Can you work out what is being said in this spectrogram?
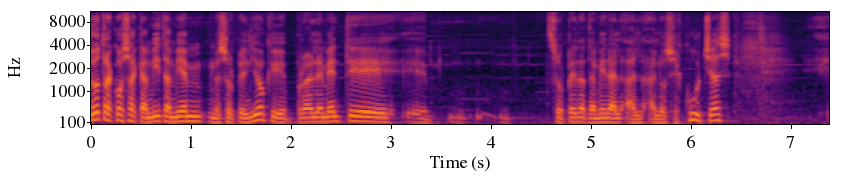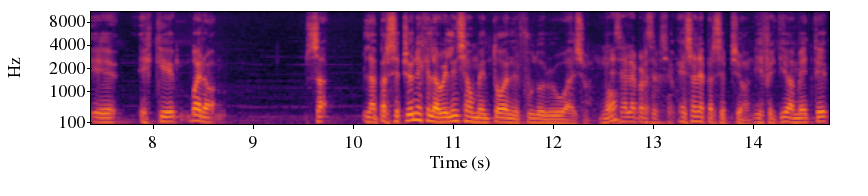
otra cosa que a mí también me sorprendió, que probablemente eh, sorprenda también a, los escuchas, eh, es que, bueno, la percepción es que la violencia aumentó en el fútbol uruguayo. ¿no? Esa es la percepción. Esa es la percepción. Y efectivamente,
